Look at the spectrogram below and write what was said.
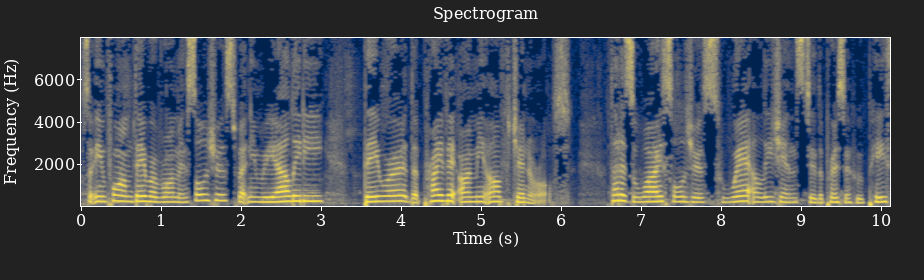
So in form they were Roman soldiers, but in reality they were the private army of generals. That is why soldiers swear allegiance to the person who pays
